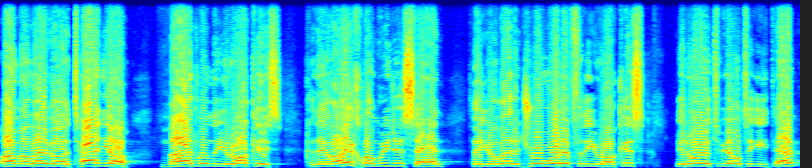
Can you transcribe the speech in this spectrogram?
Amal Leva Tanya, Madlin Lirakis. Kadei we just said that you're allowed to draw water for the Irakis in order to be able to eat them.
